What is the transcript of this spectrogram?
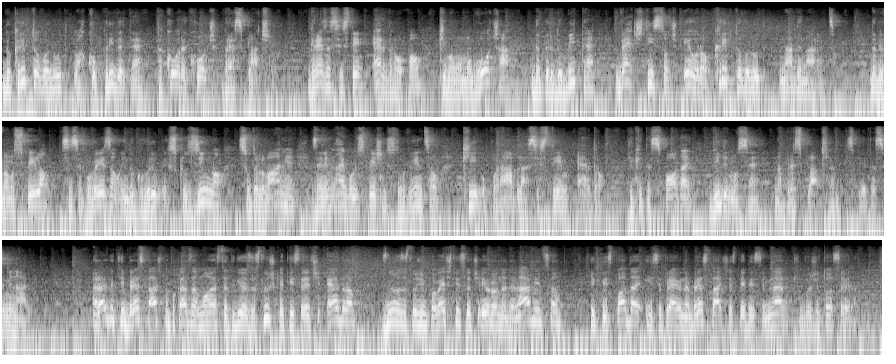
Do kriptovalut lahko pridete tako rekoč brezplačno. Gre za sistem airdropov, ki vam omogoča, da pridobite več tisoč evrov kriptovalut na denarnico. Da bi vam uspelo, sem se povezal in dogovoril ekskluzivno sodelovanje z enim najbolj uspešnih slovencev, ki uporablja sistem airdrop. Klikite spodaj, vidimo se na brezplačnem spletnem seminarju. Rad bi ti brezplačno pokazal mojo strategijo zaslužka, ki se reče AirDrop. Z njo zaslužim po več tisoč evrov na denarnico. Klikni spodaj in se prijavi na brezplačni spletni seminar, ki bo že to sredo.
